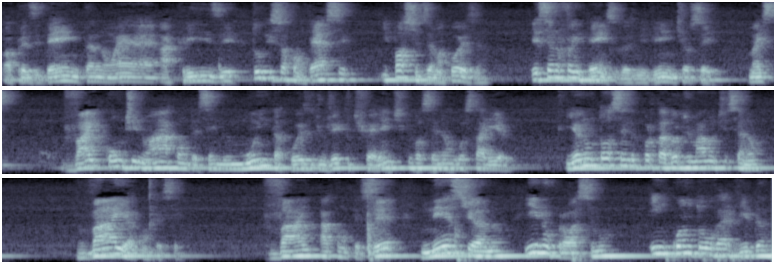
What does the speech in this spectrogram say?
a presidenta, não é a crise. Tudo isso acontece. E posso te dizer uma coisa? Esse ano foi intenso, 2020, eu sei mas vai continuar acontecendo muita coisa de um jeito diferente que você não gostaria. E eu não estou sendo portador de má notícia, não. Vai acontecer. Vai acontecer neste ano e no próximo, enquanto houver vida,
